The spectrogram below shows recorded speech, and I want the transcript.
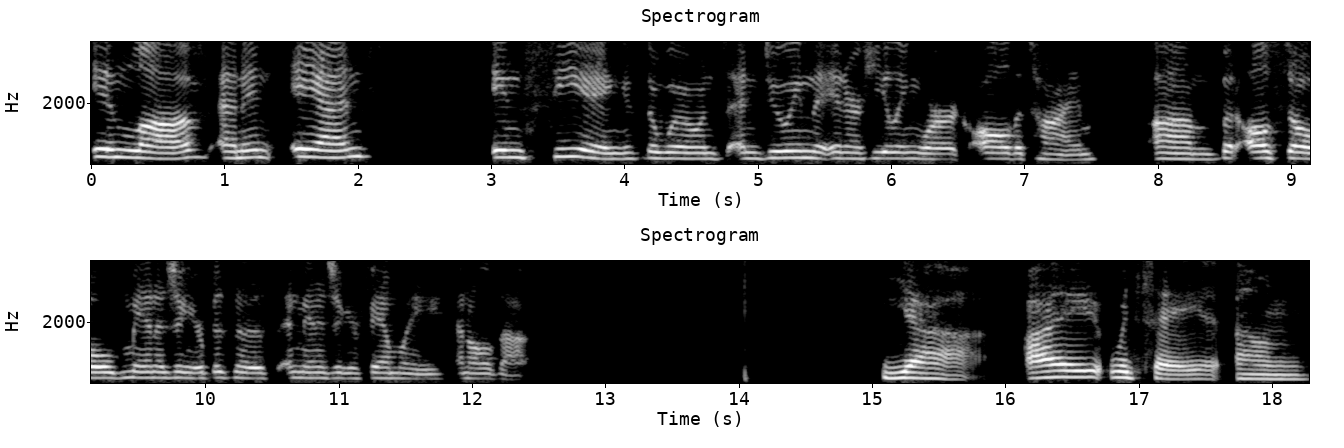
in love and in and in seeing the wounds and doing the inner healing work all the time um, but also managing your business and managing your family and all of that? Yeah, I would say um,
